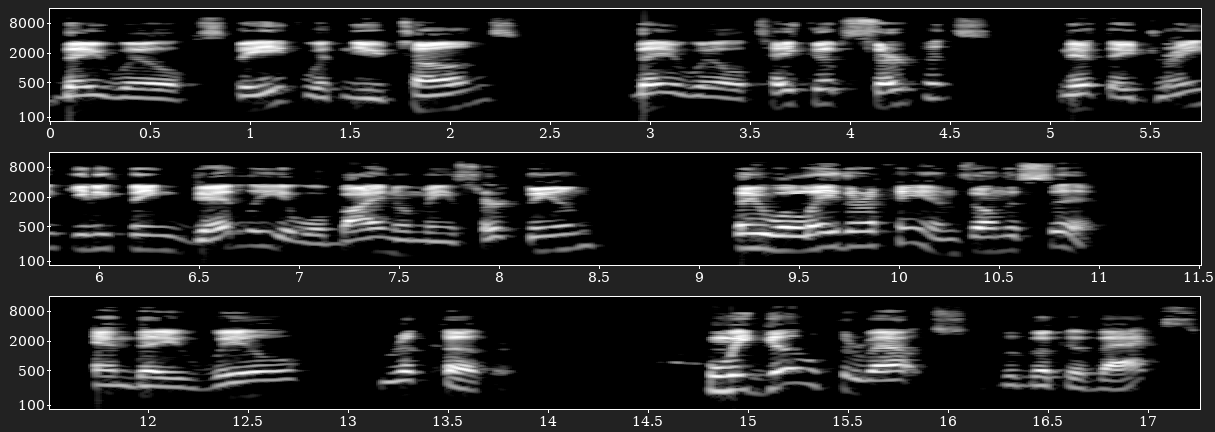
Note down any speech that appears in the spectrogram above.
They will speak with new tongues. They will take up serpents. And if they drink anything deadly, it will by no means hurt them. They will lay their hands on the sick and they will recover. When we go throughout the book of Acts,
